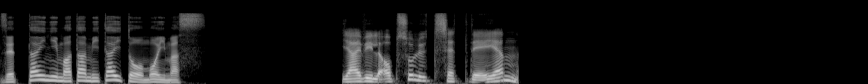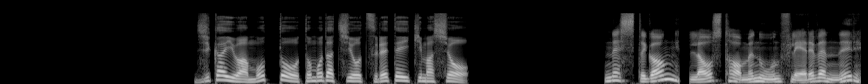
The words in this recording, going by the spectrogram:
絶対にまた見たいと思います。Jeg ville absolutt sett det igjen. 次回はもっとお友達を連れて行きましょう。Neste gang, la oss ta med noen flere venner.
